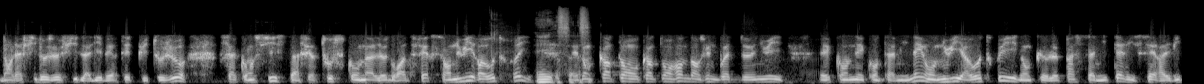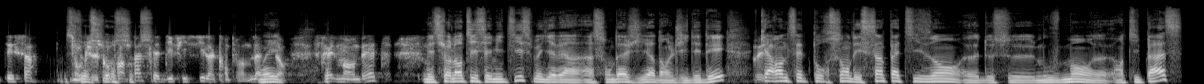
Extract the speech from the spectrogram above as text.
dans la philosophie de la liberté depuis toujours, ça consiste à faire tout ce qu'on a le droit de faire sans nuire à autrui. Et, donc quand on quand on rentre dans une boîte de nuit et qu'on est contaminé, on nuit à autrui. Donc le pass sanitaire, il sert à éviter ça. Donc je ne comprends pas, c'est difficile à comprendre là-dedans. Tellement bête. Mais sur l'antisémitisme, il y avait un, sondage hier dans le JDD. 47% des sympathisants euh, de ce mouvement euh, anti-pass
